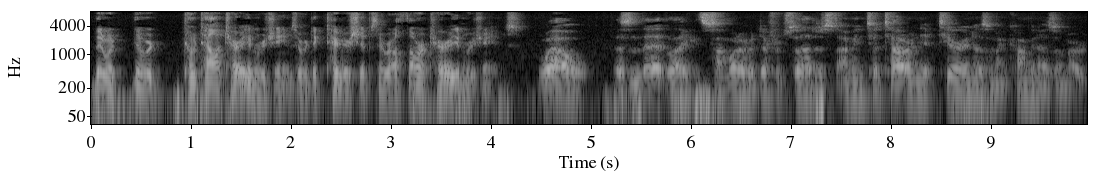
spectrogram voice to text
There were there were totalitarian regimes, there were dictatorships, there were authoritarian regimes. Well, isn't that like somewhat of a difference? So that is, I mean, totalitarianism and communism are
